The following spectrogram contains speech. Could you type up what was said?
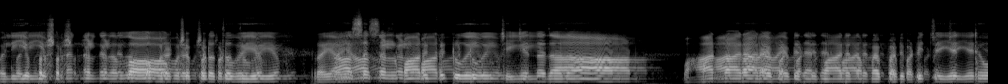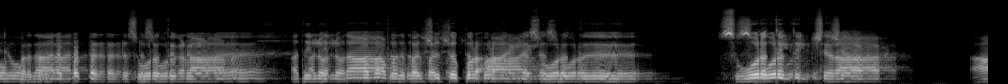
വലിയ പ്രശ്നങ്ങളിൽ നിന്ന് അല്ലാഹു രക്ഷപ്പെടുത്തുകയും പ്രയാസങ്ങൾ മാറിക്കിട്ടുകയും ചെയ്യുന്നതാണ് മഹാന്മാരായ പണ്ഡിതന്മാരെ നമ്മെ പഠിപ്പിച്ച ഏറ്റവും പ്രധാനപ്പെട്ട രണ്ട് സൂറത്തുകളാണ്. അതിൽ ഒന്നാമത്തത് പരിശുദ്ധ ഖുർആനിലെ സൂറത്ത്. സൂറത്തിൽ ആ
